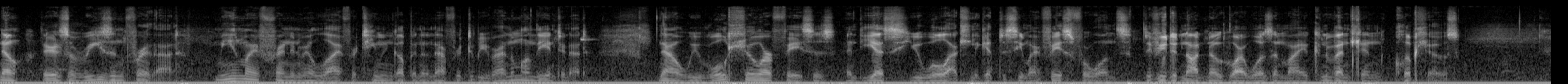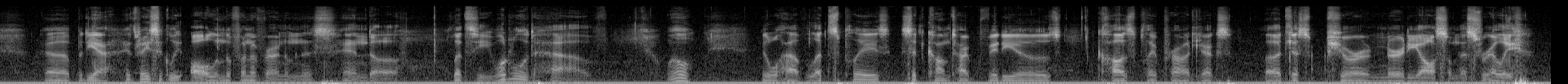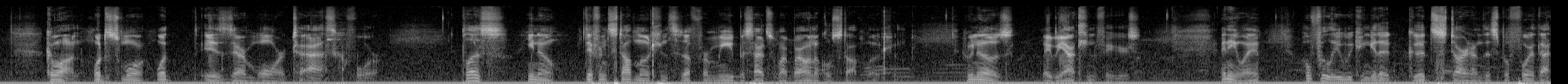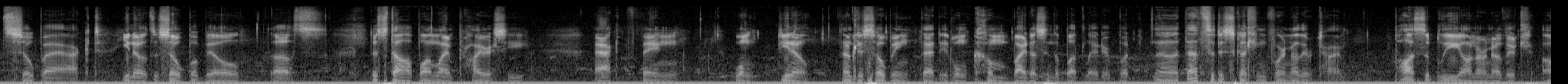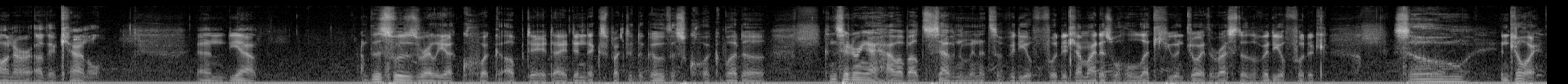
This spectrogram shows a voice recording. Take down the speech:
Now, there's a reason for that. Me and my friend in real life are teaming up in an effort to be random on the internet. Now, we will show our faces, and yes, you will actually get to see my face for once, if you did not know who I was in my convention clip shows. Uh, but yeah, it's basically all in the fun of randomness, and uh, let's see, what will it have? Well, it will have let's plays, sitcom type videos, cosplay projects, uh, just pure nerdy awesomeness, really. Come on, what is more, what is there more to ask for? Plus, you know, different stop motion stuff for me besides my Bionicle stop motion. Who knows, maybe action figures. Anyway, hopefully we can get a good start on this before that SOPA Act, you know, the SOPA bill, uh, the Stop Online Piracy Act thing won't, you know, I'm just hoping that it won't come bite us in the butt later, but uh, that's a discussion for another time, possibly on our another on our other channel. And yeah, this was really a quick update. I didn't expect it to go this quick, but uh, considering I have about 7 minutes of video footage, I might as well let you enjoy the rest of the video footage. So, enjoy.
